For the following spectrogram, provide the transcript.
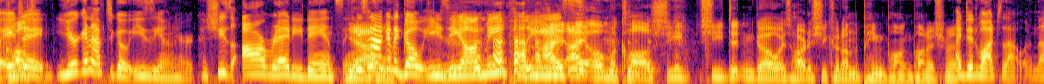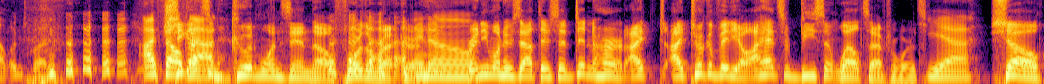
AJ, you're gonna have to go easy on her because she's already dancing. Yeah, He's not going to go easy on me, please. I, I owe McCall. She she didn't go as hard as she could on the ping pong punishment. I did watch that one. That looked fun. I felt she got bad. some good ones in though, for the record. I know. For anyone who's out there said it didn't hurt, I I took a video. I had some decent welts afterwards. Yeah, So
